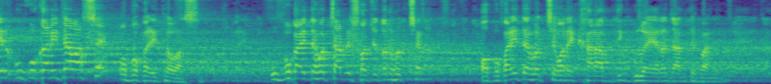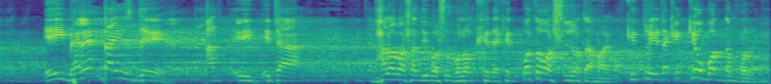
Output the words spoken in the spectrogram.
এর উপকারিতাও আছে, অপকারিতাও আছে। উপকারিতা হচ্ছে আপনি সচেতন হচ্ছেন। অপকারিতা হচ্ছে অনেক খারাপ দিকগুলো এরা জানতে পারে। এই ভ্যালেন্টাইন্স ডে এই এটা ভালোবাসা দিবস উপলক্ষে দেখেন কত অশ্লীলতা হয়। কিন্তু এটাকে কেউ বদনাম বলেনি।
